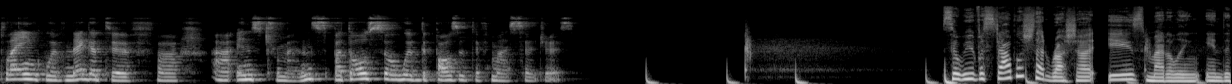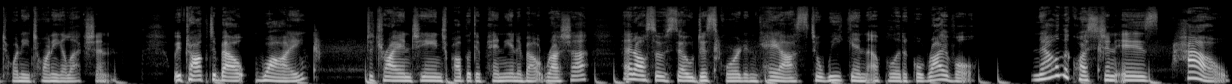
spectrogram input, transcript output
playing with negative uh, uh, instruments, but also with the positive messages. So we've established that Russia is meddling in the 2020 election. We've talked about why, to try and change public opinion about Russia, and also sow discord and chaos to weaken a political rival. Now the question is how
